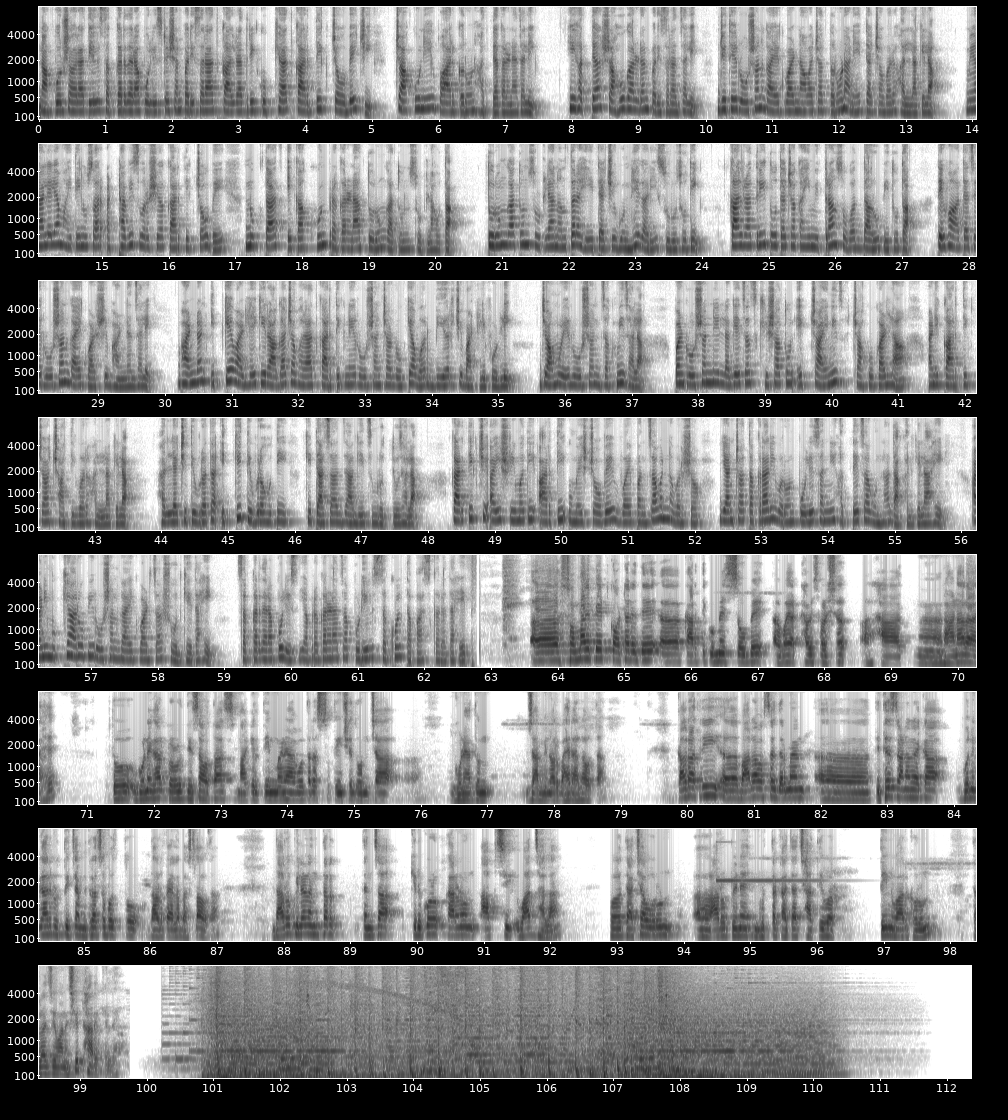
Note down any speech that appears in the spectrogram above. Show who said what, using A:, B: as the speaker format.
A: नागपूर शहरातील Sakkardara police station परिसरात काल रात्री कुख्यात कार्तिक चौबेची चाकूने वार करून हत्या करण्यात आली. ही हत्या शाहू गार्डन परिसरात झाली जिथे रोशन गायकवाड नावाच्या तरुणाने त्याच्यावर हल्ला केला. मिळालेल्या माहितीनुसार अठ्ठावीस वर्षीय कार्तिक चौबे नुकताच एका खून प्रकरणात तुरुंगातून सुटला होता. तुरुंगातून सुटल्यानंतरही त्याची गुन्हेगारी सुरूच होती. काल रात्री तो त्याच्या काही मित्रांसोबत दारू पित होता. तेव्हा त्याचे रोशन गायकवाडशी भांडण झाले. भांडण इतके वाढले की रागाच्या भरात कार्तिकने रोशनच्या डोक्यावर बियरची बाटली फोडली ज्यामुळे रोशन जखमी झाला. पण रोशनने लगेचच खिशातून एक चायनीज चाकू काढला आणि कार्तिकच्या छातीवर हल्ला केला. हल्ल्याची तीव्रता इतकी तीव्र होती की त्याचा जागीच मृत्यू झाला. कार्तिकची आई श्रीमती आरती उमेश चौबे वय पंचावन्न वर्ष यांच्या तक्रारीवरून पोलिसांनी हत्येचा गुन्हा दाखल केला आहे आणि मुख्य आरोपी रोशन गायकवाडचा शोध घेत आहे. सक्करदरा पोलीस या प्रकरणाचा पुढील सखोल तपास करत आहेत.
B: सोमवारी पेठ क्वार्टर येथे कार्तिक उमेश चौबे वय अठ्ठावीस वर्ष हा राहणारा आहे. तो गुन्हेगार प्रवृत्तीचा होताच मागील तीन महिन्या अगोदरच तो तीनशे दोनच्या गुन्ह्यातून जामिनावर बाहेर आला होता. काल रात्री बारा वाजता दरम्यान तिथेच राहणाऱ्या एका गुन्हेगारी वृत्तीच्या मित्रासोबत तो दारू प्यायला बसला होता. दारू पिल्यानंतर त्यांचा किरकोळ कारणून आपसी वाद झाला व त्याच्यावरून आरोपीने मृतकाच्या छातीवर तीन वार करून त्याला जीवानीशी ठार केले. audio.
